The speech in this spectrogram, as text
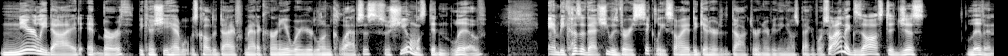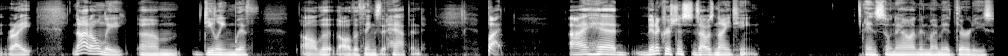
nearly died at birth because she had what was called a diaphragmatic hernia where your lung collapses. So she almost didn't live and because of that, she was very sickly. So I had to get her to the doctor and everything else back and forth. So I'm exhausted just living, right? Not only um, dealing with all the all the things that happened, but I had been a Christian since I was 19, and so now I'm in my mid 30s,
